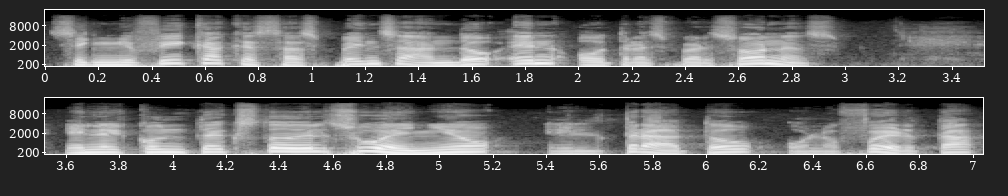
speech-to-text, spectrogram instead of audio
significa que estás pensando en otras personas. En el contexto del sueño, el trato o la oferta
